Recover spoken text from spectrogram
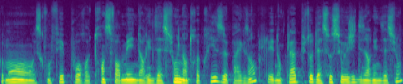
Comment est-ce qu'on fait pour transformer une organisation, une entreprise, par exemple Et donc là, plutôt de la sociologie des organisations.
